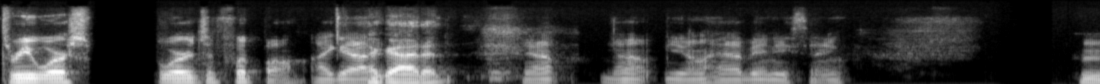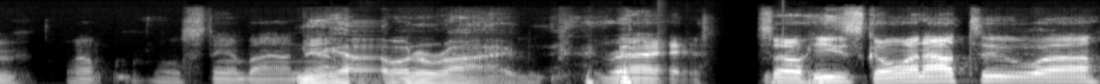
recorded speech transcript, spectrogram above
three worst words in football. I got. It. I got it. Yeah, no, you don't have anything. Hmm. Well, we'll stand by on that. You haven't arrived. right. So he's going out to uh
